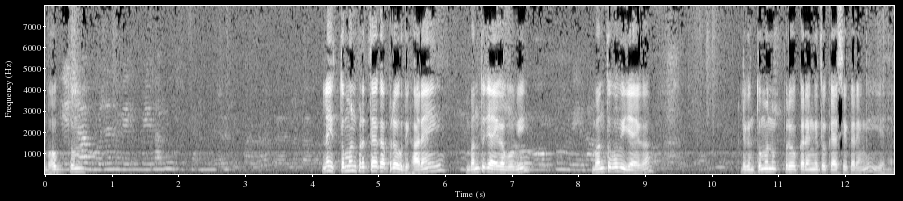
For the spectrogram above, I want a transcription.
भोक्तुम। ऐसा वे, वेला भी सकता है। नहीं तुमन प्रत्यय का प्रयोग दिखा रहे हैं ये। बन तो जाएगा वो भी। भोक्तुम बन तो वो भी जाएगा। लेकिन तुमन प्रयोग करेंगे तो कैसे करेंगे? ये है।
